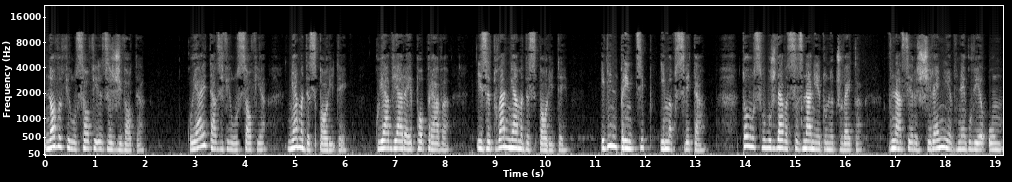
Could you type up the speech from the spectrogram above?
нова философия за живота. Коя е тази философия, няма да спорите, коя вяра е по-права, и за това няма да спорите. Един принцип има в света. Той освобождава съзнанието на човека, внася разширение в неговия ум,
